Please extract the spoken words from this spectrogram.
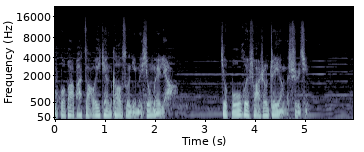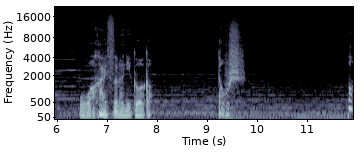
果爸爸早一天告诉你们兄妹俩，就不会发生这样的事情。我害死了你哥哥，都是。爸。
